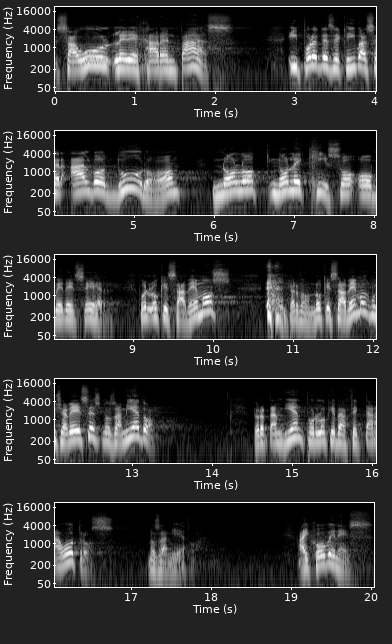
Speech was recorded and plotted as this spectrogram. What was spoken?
Saúl le dejara en paz. Y por desde que iba a ser algo duro, no, lo, no le quiso obedecer. Por lo que sabemos, perdón, lo que sabemos muchas veces nos da miedo. Pero también por lo que va a afectar a otros, nos da miedo. Hay jóvenes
